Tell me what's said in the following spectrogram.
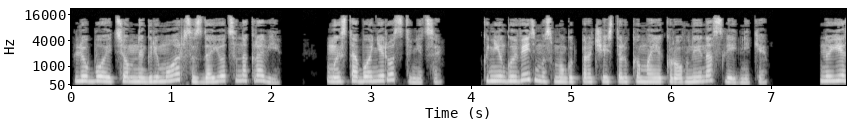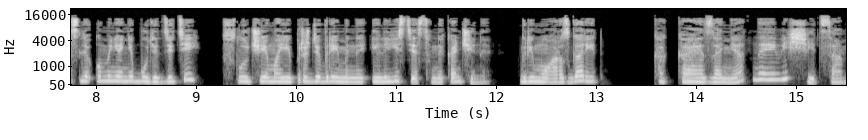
Любой темный гримуар создается на крови. Мы с тобой не родственницы. Книгу ведьмы смогут прочесть только мои кровные наследники. Но если у меня не будет детей, в случае моей преждевременной или естественной кончины, гримуар сгорит. Какая занятная вещица.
